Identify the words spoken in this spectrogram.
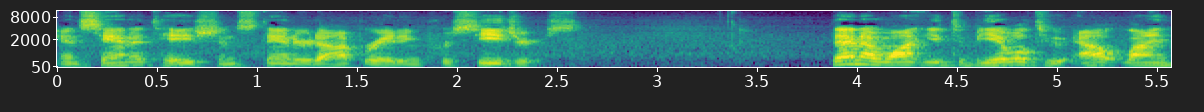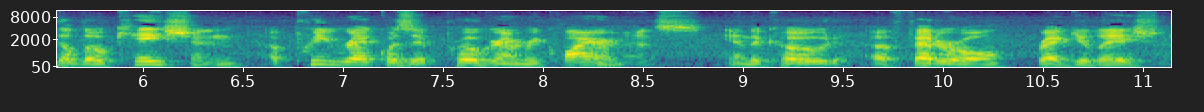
and sanitation standard operating procedures. Then I want you to be able to outline the location of prerequisite program requirements in the Code of Federal Regulation.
